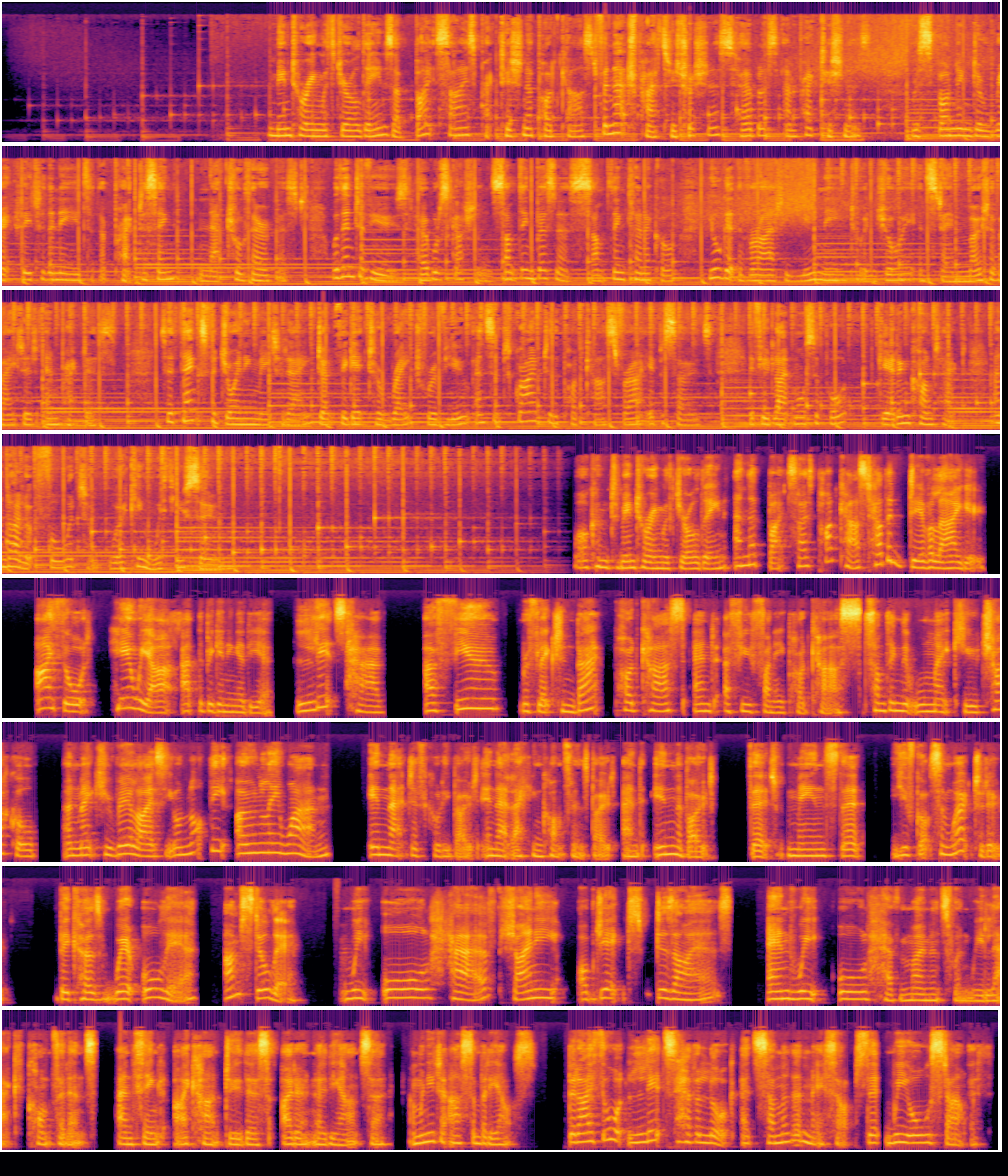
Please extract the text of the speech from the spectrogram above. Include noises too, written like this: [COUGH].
Mentoring with Geraldine is a bite sized practitioner podcast for naturopaths, nutritionists, herbalists, and practitioners, responding directly to the needs of the practicing natural therapist. With interviews, herbal discussions, something business, something clinical, you'll get the variety you need to enjoy and stay motivated in practice. So thanks for joining me today. Don't forget to rate, review, and subscribe to the podcast for our episodes. If you'd like more support, get in contact, and I look forward to working with you soon. Welcome to Mentoring with Geraldine and the Bite Size Podcast. How the devil are you? I thought, here we are at the beginning of the year. Let's have a few reflection back podcasts and a few funny podcasts, something that will make you chuckle and make you realize you're not the only one in that difficulty boat, in that lacking confidence boat, and in the boat that means that you've got some work to do because we're all there. I'm still there. We all have shiny object desires and we all have moments when we lack confidence and think, I can't do this. I don't know the answer. And we need to ask somebody else. But I thought, let's have a look at some of the mess ups that we all start with.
